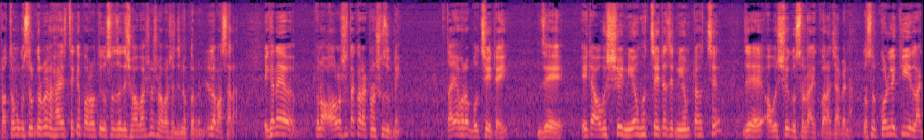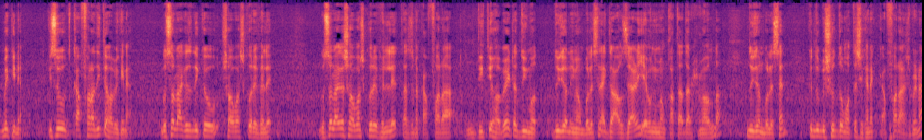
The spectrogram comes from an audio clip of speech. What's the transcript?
প্রথম গোসল করবেন, হায়েস থেকে পরবর্তী গোসল যদি সহবাস হয় সহবাসের জন্য করবেন। এটা মাসালা। এখানে কোনো অলসতা করার কোনো সুযোগ নেই। তাই আমরা বলছি এটাই যে, এটা অবশ্যই নিয়ম হচ্ছে, এটা যে নিয়মটা হচ্ছে যে, অবশ্যই গোসল আগে করা যাবে না। গোসল করলে কি লাগবে কিনা? কিছু কাফারা দিতে হবে কিনা? গোসল আগে যদি কেউ সহবাস করে ফেলে গোসল আগে সহবাস করে ফেললে তার জন্য কাফারা দিতে হবে। এটা দুই মত দুইজন ইমাম বলেছেন, একজন আউজারি এবং ইমাম কাতাদার হেমাউল্লাহ দুইজন বলেছেন, কিন্তু বিশুদ্ধ মতে সেখানে কাফারা আসবে না,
